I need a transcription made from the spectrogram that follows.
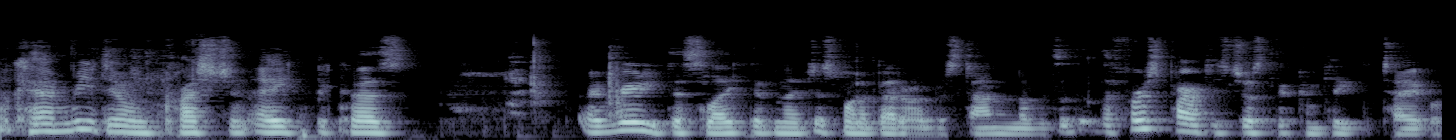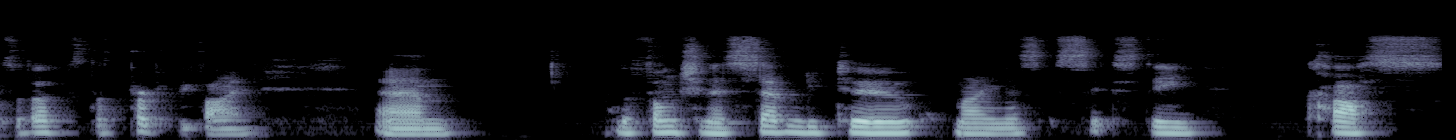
Okay, I'm redoing question eight because I really dislike it and I just want a better understanding of it. So the first part is just to complete the table, so that's, that's perfectly fine. Um, the function is 72 minus 60 cos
